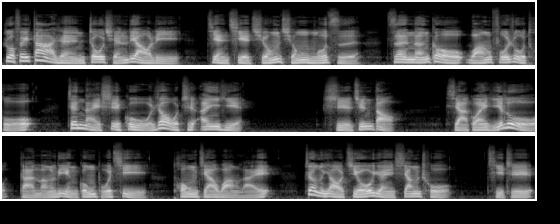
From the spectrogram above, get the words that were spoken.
若非大人周全料理，贱妾穷穷母子，怎能够亡夫入土？真乃是骨肉之恩也。”使君道：“下官一路感蒙令公不弃，通家往来，正要久远相处，岂知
